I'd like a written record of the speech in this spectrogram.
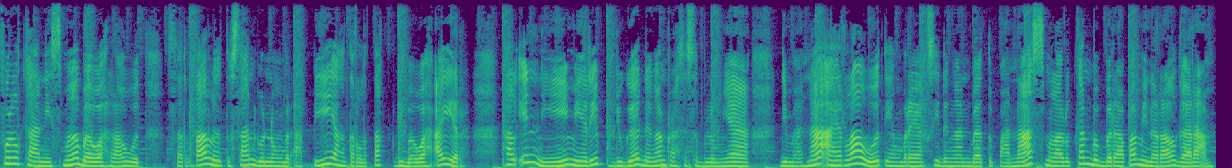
vulkanisme bawah laut, serta letusan gunung berapi yang terletak di bawah air. Hal ini mirip juga dengan proses sebelumnya, di mana air laut yang bereaksi dengan batu panas melarutkan beberapa mineral garam.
